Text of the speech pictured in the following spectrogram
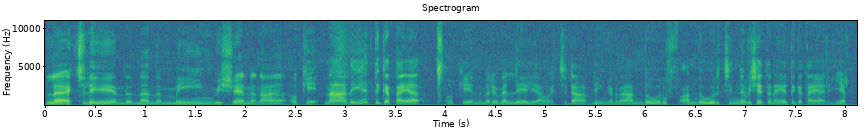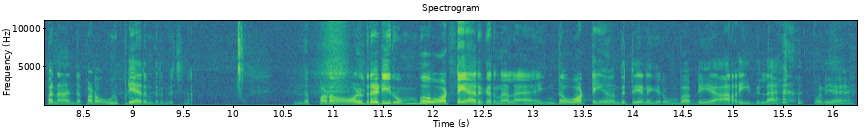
இல்லை ஆக்சுவலி இந்த இந்த- அந்த மெயின் விஷயம் என்னன்னா ஓகே நான் அதை ஏற்றுக்க தயார். ஓகே இந்த மாதிரி வெள்ளை எலி அவன் வச்சுட்டான் அப்படிங்கிறத அந்த ஒரு அந்த ஒரு சின்ன விஷயத்தை நான் ஏற்றுக்க தயார். எப்போனா இந்த படம் உருப்படியாக இருந்துருந்துச்சுன்னா. இந்த படம் ஆல்ரெடி ரொம்ப ஓட்டையாக இருக்கிறனால இந்த ஓட்டையும் வந்துட்டு எனக்கு ரொம்ப அப்படியே அரையுதுல உனைய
